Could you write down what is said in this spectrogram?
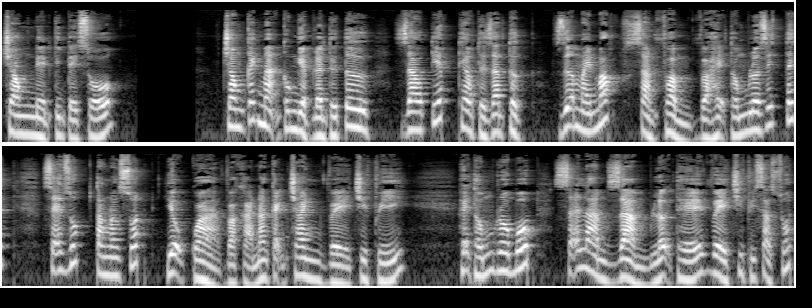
trong nền kinh tế số. Trong cách mạng công nghiệp lần thứ tư, giao tiếp theo thời gian thực giữa máy móc, sản phẩm và hệ thống logistics sẽ giúp tăng năng suất, hiệu quả và khả năng cạnh tranh về chi phí. Hệ thống robot sẽ làm giảm lợi thế về chi phí sản xuất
